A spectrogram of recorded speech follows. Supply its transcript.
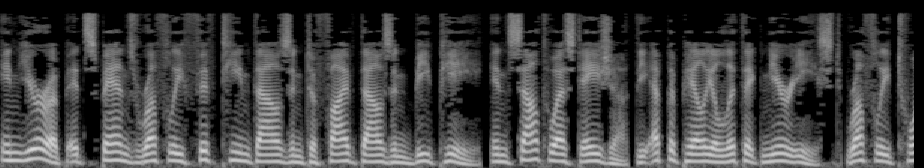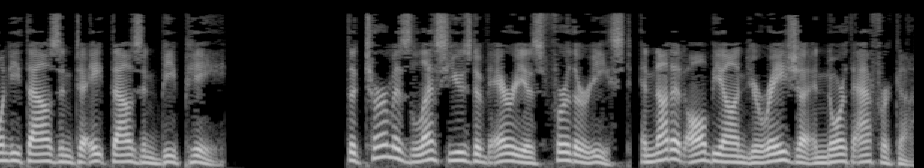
In Europe it spans roughly 15,000 to 5,000 BP, in Southwest Asia the Epipaleolithic Near East roughly 20,000 to 8,000 BP. The term is less used of areas further east, and not at all beyond Eurasia and North Africa.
